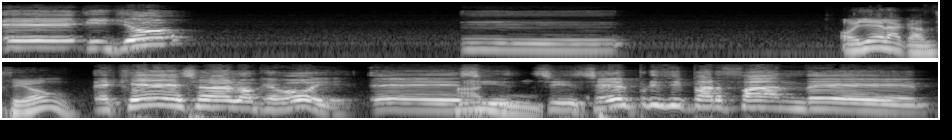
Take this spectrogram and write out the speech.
Eh, y yo. mm, Oye, la canción. Es que eso es a lo que voy. Eh, Ah, sin, sin ser el principal fan de,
